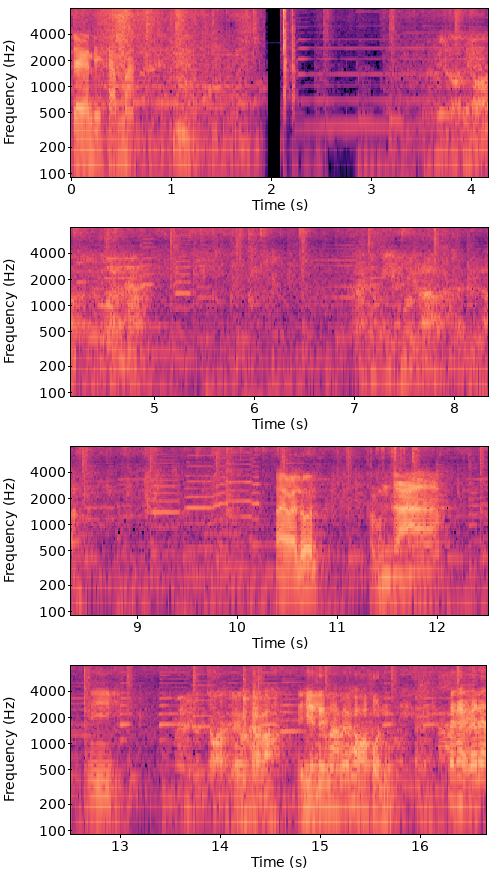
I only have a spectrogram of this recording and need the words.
เจอกันที่แคมป์อะอืมไปวัยรุ่นขอบคุณครับ นี่เรื่องใครวะไอ้เฮียซื้อมาไม่พอคนครับ ไปถ่ายก็ได้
